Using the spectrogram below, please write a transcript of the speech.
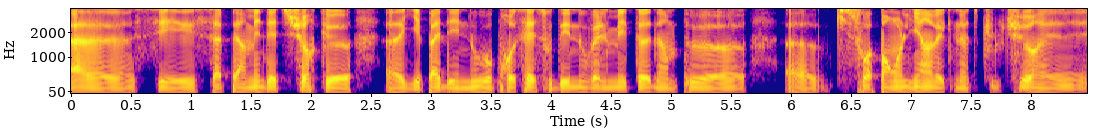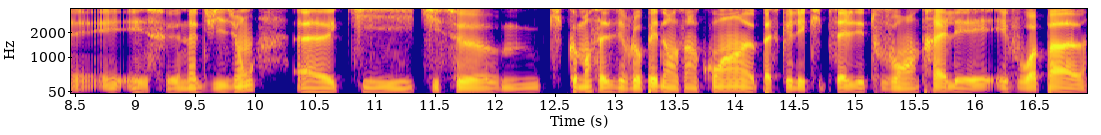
Euh, c'est, ça permet d'être sûr que il euh, n'y ait pas des nouveaux process ou des nouvelles méthodes un peu euh, qui soient pas en lien avec notre culture et, et, ce, notre vision, qui, qui se, qui commence à se développer dans un coin parce que l'équipe sales est toujours entre elles et, et voit pas.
